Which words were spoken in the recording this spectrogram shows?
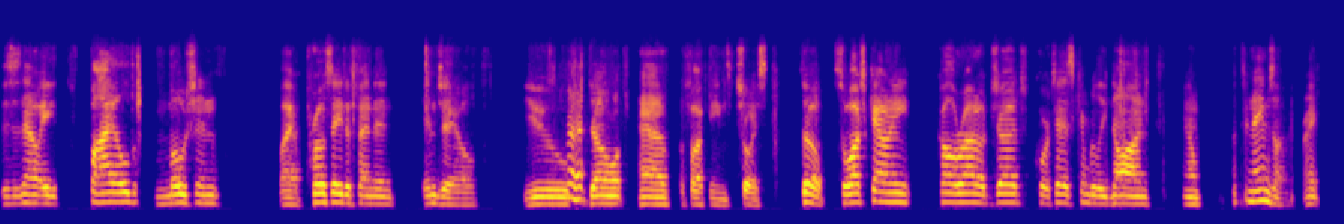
This is now a filed motion by a pro se defendant in jail you don't have a fucking choice. So, Saguache County, Colorado Judge Cortez Kimberly Dawn, you know, put their names on it, right?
